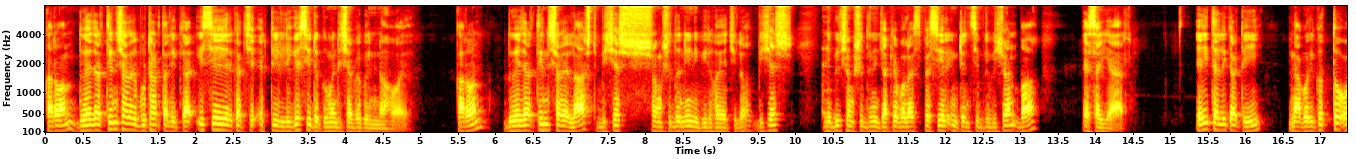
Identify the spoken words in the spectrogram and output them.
কারণ দু হাজার তিন সালের ভোটার তালিকা ইসিআই এর কাছে একটি লিগেসি ডকুমেন্ট হিসাবে গণ্য হয়। কারণ দুই হাজার তিন সালে লাস্ট বিশেষ সংশোধনী নিবিড় হয়েছিল। বিশেষ নিবিড় সংশোধনী যাকে বলা হয় স্পেশাল ইন্টেন্সিভ রিভিশন বা এসআইআর এই তালিকাটি নাগরিকত্ব ও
